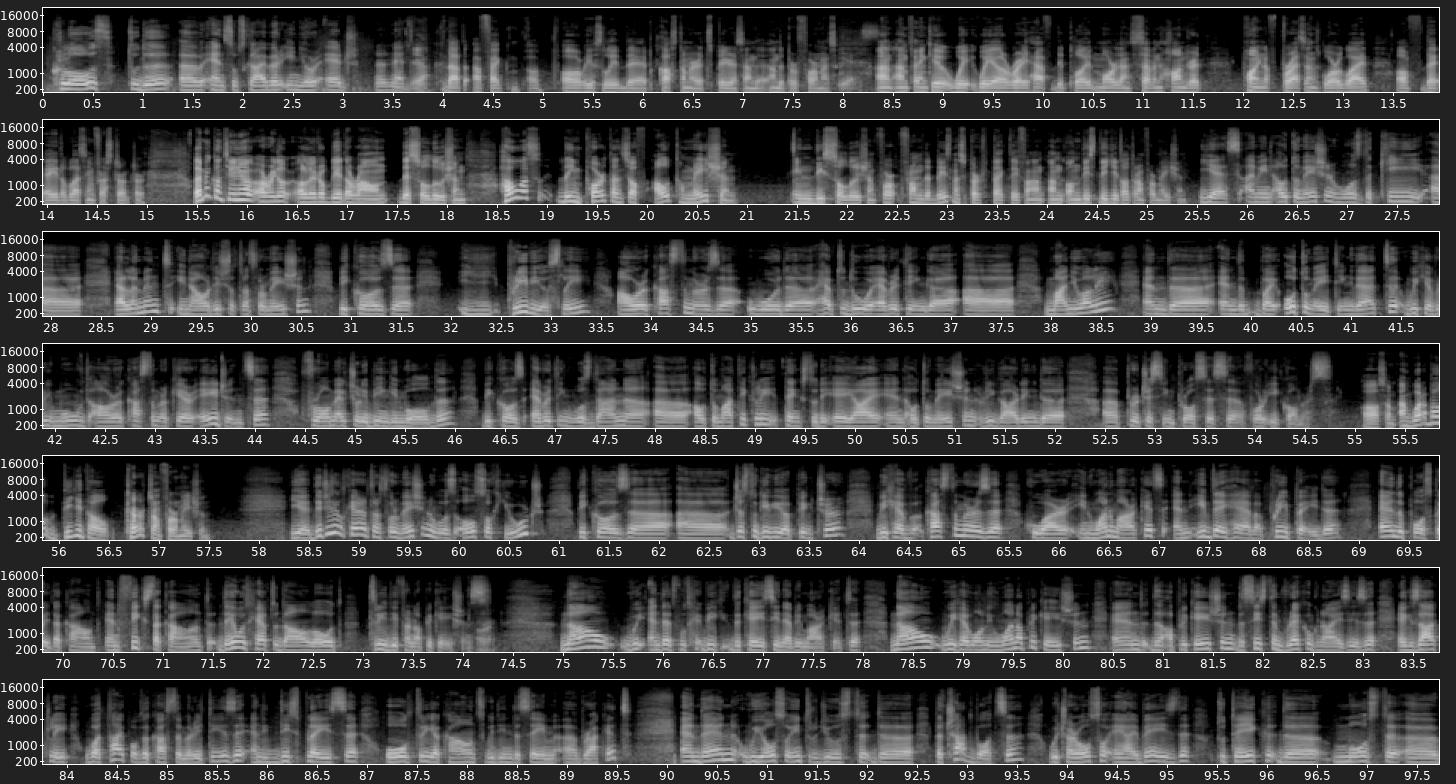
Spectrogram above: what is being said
close to the uh, end subscriber in your edge network. Yeah, that affects uh, obviously the customer experience and the, and the performance. Yes. And, and thank you. We, we already have deployed more than 700 point of presence worldwide of the AWS infrastructure. Let me continue a, real, a little bit around the solution. How was the importance of automation in this solution for, from the business perspective on, on, on, this digital transformation? Yes, I mean, automation was the key uh, element in our digital transformation because uh, previously, our customers uh, would uh, have to do everything uh, uh manually, and, uh, and by automating that, we have removed our customer care agents uh, from actually being involved because everything was done automatically thanks to the AI and automation regarding the purchasing process for e-commerce. Awesome. And what about digital care transformation? Yeah, digital care transformation was also huge because uh, uh, just to give you a picture, we have customers uh, who are in one market, and if they have a prepaid and a postpaid account and fixed account, they would have to download three different applications. Now, we, and that would be the case in every market. Now we have only one application, and the application, the system recognizes exactly what type of the customer it is, and it displays all three accounts within the same uh, bracket. And then we also introduced the, the chatbots, which are also AI-based, to take the most uh,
